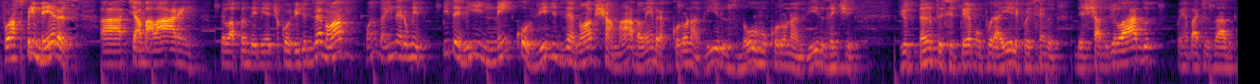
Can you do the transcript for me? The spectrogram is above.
foram as primeiras a se abalarem pela pandemia de Covid-19, quando ainda era uma epidemia e nem Covid-19 chamava, lembra? Coronavírus, novo coronavírus, a gente viu tanto esse termo por aí, ele foi sendo deixado de lado, foi rebatizado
